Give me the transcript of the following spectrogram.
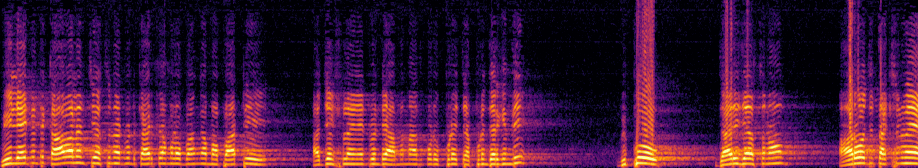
వీళ్ళు ఏంటంటే కావాలని చేస్తున్నటువంటి కార్యక్రమంలో భాగంగా మా పార్టీ అధ్యక్షులైనటువంటి అమర్నాథ్ కూడా ఇప్పుడే చెప్పడం జరిగింది. విప్పు జారీ చేస్తున్నాం. ఆ రోజు తక్షణమే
